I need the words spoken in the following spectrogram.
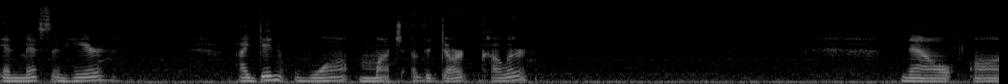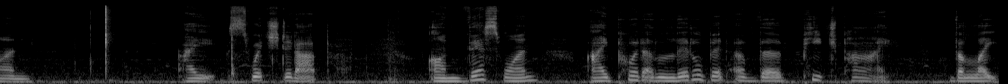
and miss in here. I didn't want much of the dark color. Now on I switched it up. On this one I put a little bit of the peach pie the light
